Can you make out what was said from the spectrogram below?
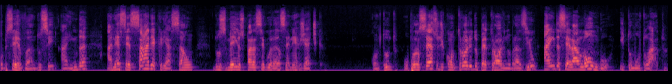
observando-se ainda a necessária criação dos meios para a segurança energética. Contudo, o processo de controle do petróleo no Brasil ainda será longo e tumultuado.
